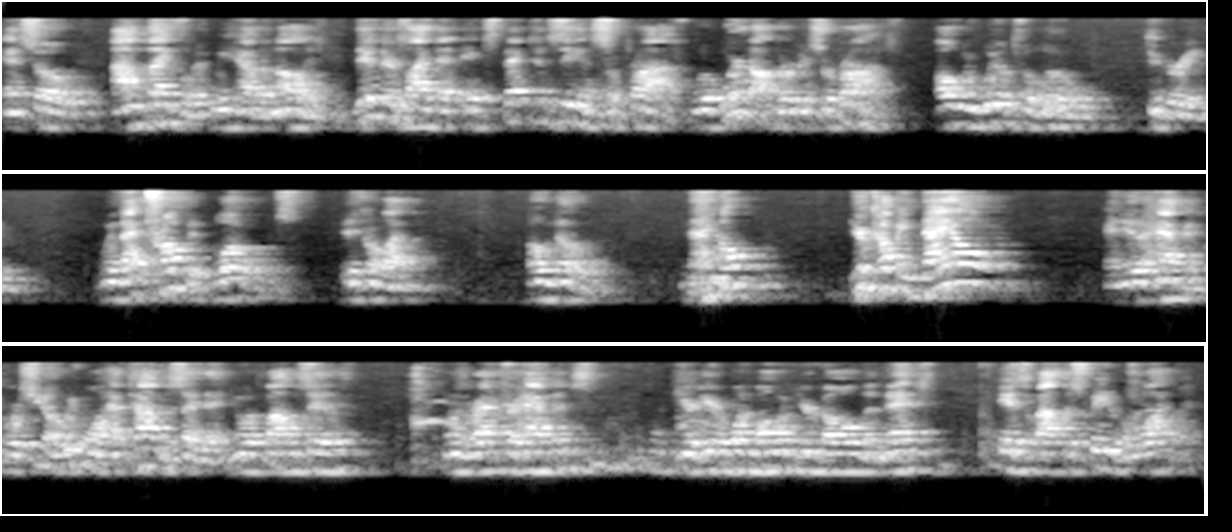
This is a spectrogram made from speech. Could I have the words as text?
And so I'm thankful that we have the knowledge. Then there's like that expectancy and surprise. Well, we're not going to be surprised. Oh, we will to a little degree. When that trumpet blows, it's going to like, oh no, now? You're coming now? And it'll happen. Of course, you know, we won't have time to say that. You know what the Bible says? When the rapture happens, you're here one moment, you're gone the next. It's about the speed of a what?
